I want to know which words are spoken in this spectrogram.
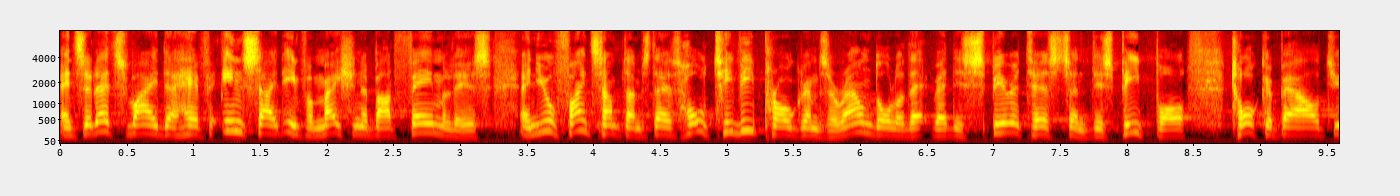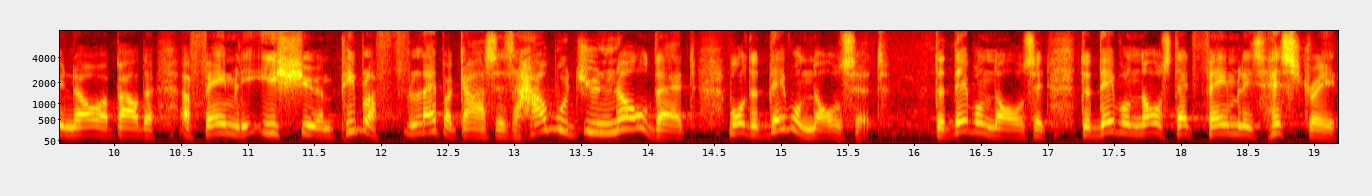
and so that's why they have inside information about families. And you'll find sometimes there's whole TV programs around all of that where these spiritists and these people talk about, you know, about a, a family issue. And people are flabbergasted. How would you know that? Well, the devil knows it. The devil knows it. The devil knows that family's history.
